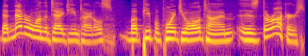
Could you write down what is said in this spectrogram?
that never won the tag team titles, but people point to all the time is the Rockers.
